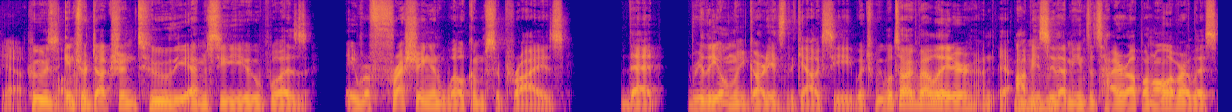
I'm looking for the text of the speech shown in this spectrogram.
yeah whose Paul Rudd. introduction to the MCU was a refreshing and welcome surprise that really only Guardians of the Galaxy, which we will talk about later, and uh, obviously Mm-hmm. that means it's higher up on all of our lists.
